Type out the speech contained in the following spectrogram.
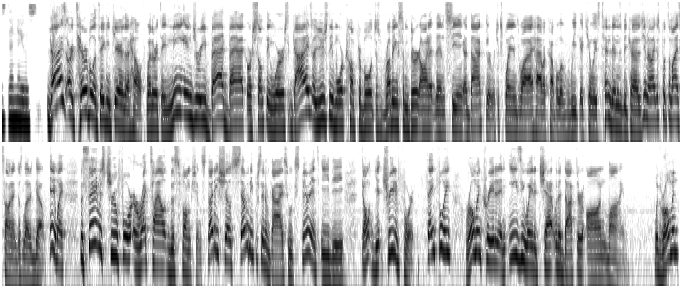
Was the news. Guys are terrible at taking care of their health. Whether it's a knee injury, bad back, or something worse, guys are usually more comfortable just rubbing some dirt on it than seeing a doctor, which explains why I have a couple of weak Achilles tendons because, you know, I just put some ice on it and just let it go. Anyway, the same is true for erectile dysfunction. Studies show 70% of guys who experience ED don't get treated for it. Thankfully, Roman created an easy way to chat with a doctor online. With Roman,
